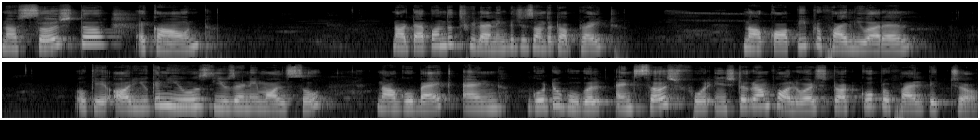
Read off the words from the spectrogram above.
Now search the account. Now tap on the three lining which is on the top right. Now copy profile url okay or you can use username also. Now go back and go to Google and search for Instagram followers.co profile picture.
